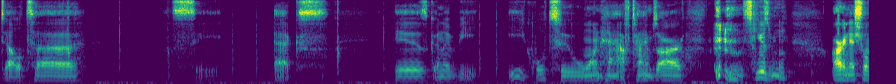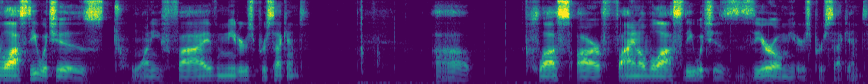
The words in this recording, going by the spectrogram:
delta, let's see, x is going to be equal to 1 half times our, excuse me, our initial velocity, which is 25 meters per second, uh, plus our final velocity, which is 0 meters per second.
